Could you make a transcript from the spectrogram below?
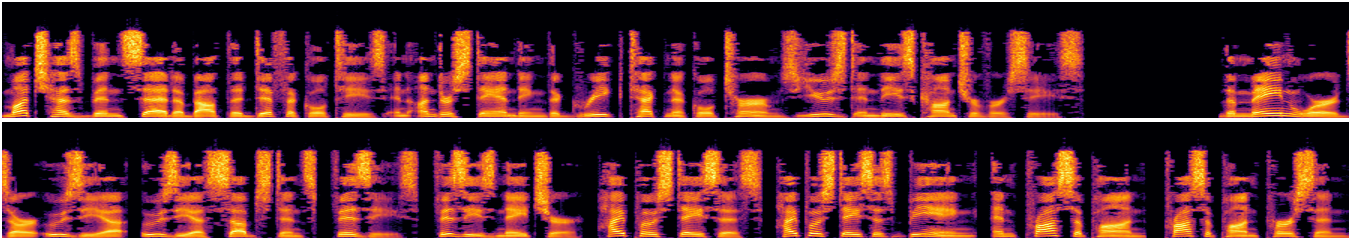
Much has been said about the difficulties in understanding the Greek technical terms used in these controversies. The main words are ousia, ousia substance, physis, physis nature, hypostasis, hypostasis being, and prosopon, prosopon person.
